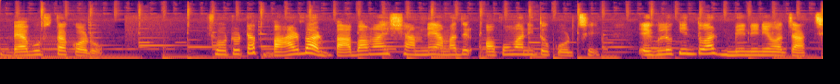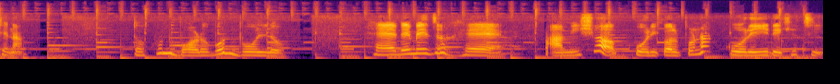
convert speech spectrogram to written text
ব্যবস্থা করো। ছোটটা বারবার বাবা মায়ের সামনে আমাদের অপমানিত করছে। এগুলো কিন্তু আর মেনে নেওয়া যাচ্ছে না। তখন বড় বোন বলল হ্যাঁ রে মেজো হ্যাঁ আমি সব পরিকল্পনা করেই রেখেছি।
